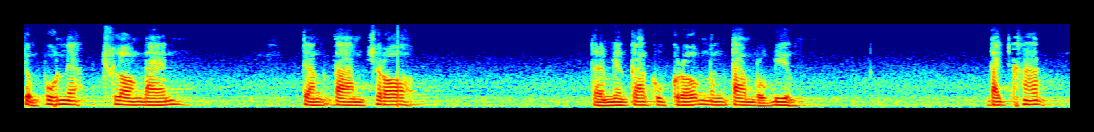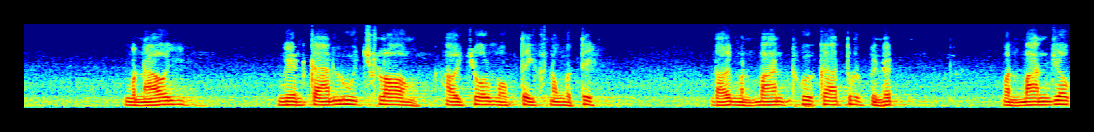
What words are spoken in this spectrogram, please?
ចំពោះអ្នកឆ្លងដែន ទាំងតាមច្រកតែមានការគ្រប់គ្រងនិងតាមរបៀងដាច់ខាតមិនឲ្យមានការលួចឆ្លងហើយចូលមកផ្ទៃក្នុងប្រទេស ដោយមិនបានធ្វើការត្រួតពិនិត្យមិនបានយក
